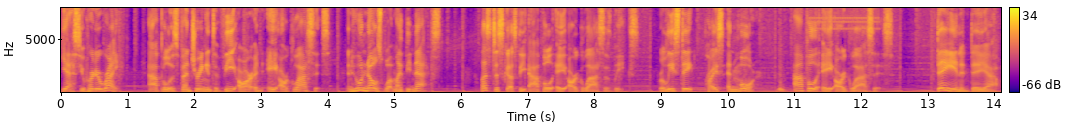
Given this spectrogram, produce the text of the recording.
Yes, you heard it right. Apple is venturing into VR and AR glasses, and who knows what might be next. Let's discuss the Apple AR glasses leaks, release date, price, and more. Apple AR glasses. Day in and day out,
